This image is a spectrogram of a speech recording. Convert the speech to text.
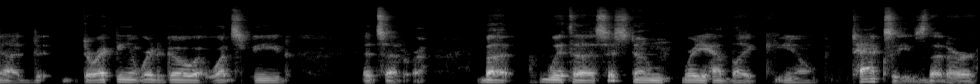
uh, d- directing it where to go at what speed, etc. But with a system where you had like you know taxis that are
